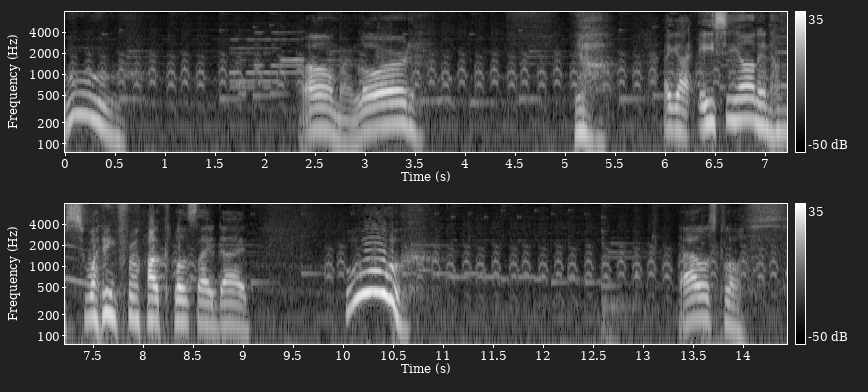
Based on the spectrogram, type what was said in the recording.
Ooh. Oh my lord. Yeah. I got AC on and I'm sweating from how close I died. Woo! That was close.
